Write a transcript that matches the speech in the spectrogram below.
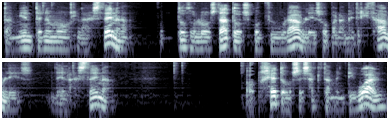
También tenemos la escena con todos los datos configurables o parametrizables de la escena. Objetos exactamente igual,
